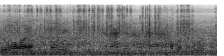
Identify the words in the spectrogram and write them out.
ดูโง่เลยตรงนี้ เดี๋ยวนะเดี๋ยวนะเดี๋ยวนะ ข้างบนมันรู้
